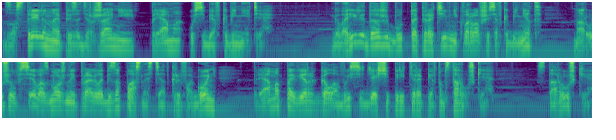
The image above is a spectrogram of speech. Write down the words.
Застреленная при задержании прямо у себя в кабинете. Говорили даже, будто оперативник, ворвавшийся в кабинет, нарушил все возможные правила безопасности, открыв огонь прямо поверх головы сидящей перед терапевтом старушки. Старушки,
